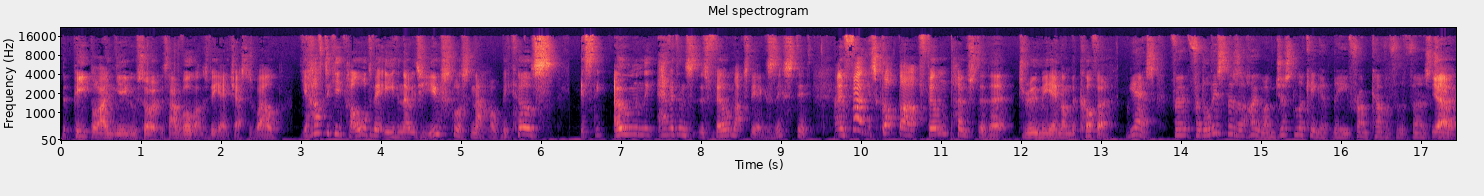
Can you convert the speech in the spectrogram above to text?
the people I knew who saw it at the time have all got this VHS as well. you have to keep hold of it even though it's useless now because it's the only evidence that this film actually existed. In fact, it's got that film poster that drew me in on the cover. Yes, for for the listeners at home, I'm just looking at the front cover for the first Yeah. time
